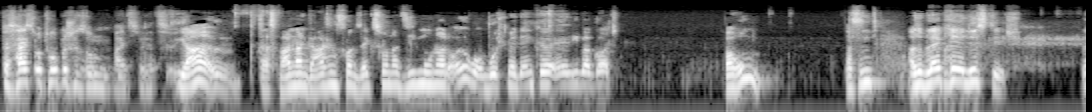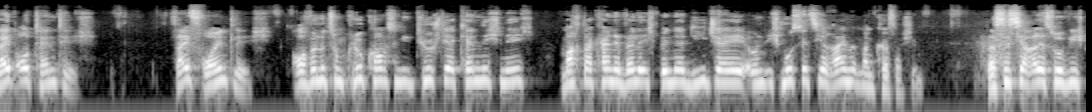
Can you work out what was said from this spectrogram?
Das heißt utopische Summen, meinst du jetzt? Ja, das waren dann Gagen von 600, 700 Euro, wo ich mir denke, ey, lieber Gott, warum? Das sind, also bleib realistisch. Bleib authentisch. Sei freundlich. Auch wenn du zum Club kommst und die Türsteher kennen dich nicht, mach da keine Welle, ich bin der DJ und ich muss jetzt hier rein mit meinem Köfferchen. Das ist ja alles so, wie ich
